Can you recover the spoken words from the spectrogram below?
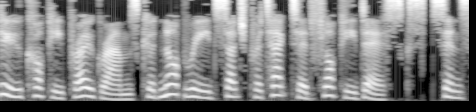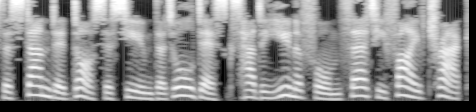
II copy programs could not read such protected floppy disks, since the standard DOS assumed that all disks had a uniform 35-track,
